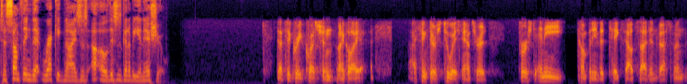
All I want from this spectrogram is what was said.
to something that recognizes, uh oh, this is going to be an issue? That's a great question, Michael. I I think there's two ways to answer it. First, any company that takes outside investment,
